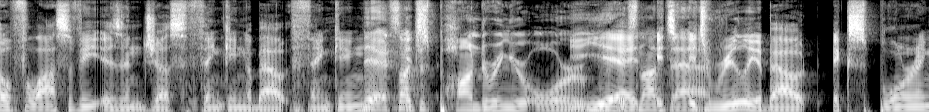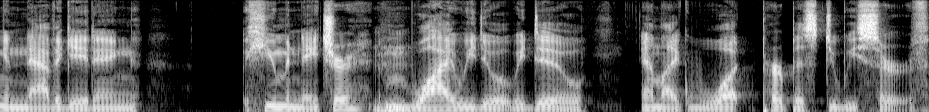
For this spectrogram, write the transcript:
oh, philosophy isn't just thinking about thinking. Yeah, it's not just pondering your orb. yeah, it's not it's that. it's really about exploring and navigating human nature, Mm-hmm. and why we do what we do, and like what purpose do we serve,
